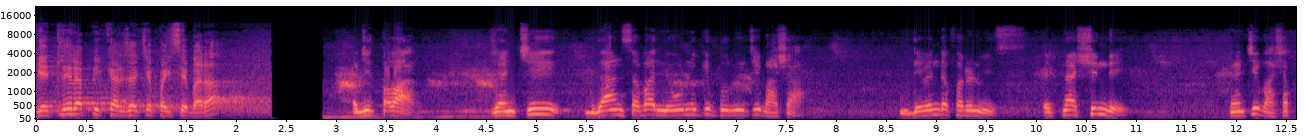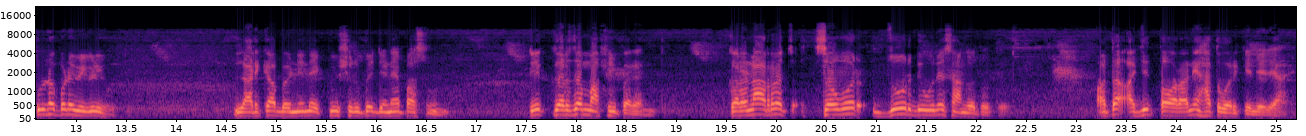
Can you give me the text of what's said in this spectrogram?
घेतलेल्या पीक कर्जाचे पैसे भरा. अजित पवार यांची विधानसभा निवडणुकीपूर्वीची भाषा देवेंद्र फडणवीस एकनाथ शिंदे यांची भाषा पूर्णपणे वेगळी होती. लाडक्या बहिणीने एकवीसशे रुपये देण्यापासून ते कर्जमाफीपर्यंत करणारच चवर जोर देऊन सांगत होते. आता अजित पवारांनी हात वर केलेले आहेत.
